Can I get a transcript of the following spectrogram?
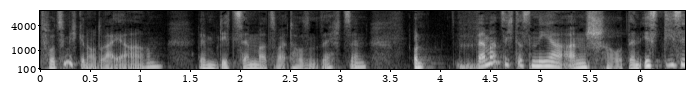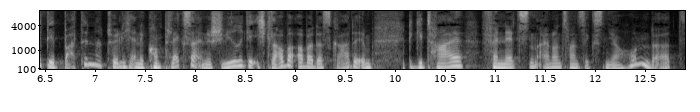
vor ziemlich genau drei Jahren, im Dezember 2016. Wenn man sich das näher anschaut, dann ist diese Debatte natürlich eine komplexe, eine schwierige. Ich glaube aber, dass gerade im digital vernetzten 21. Jahrhundert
